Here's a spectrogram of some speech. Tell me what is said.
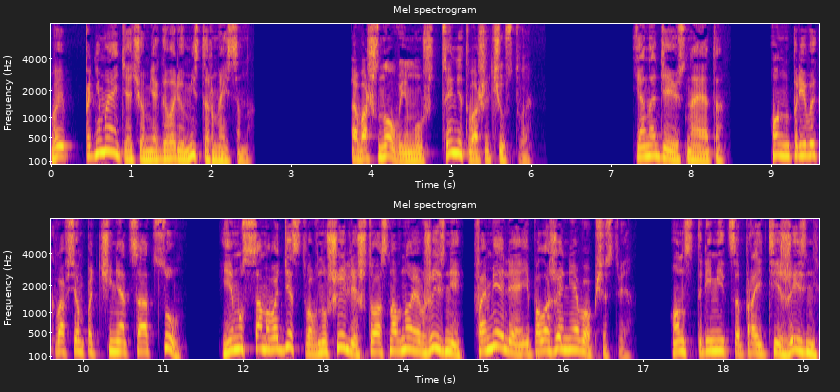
Вы понимаете, о чем я говорю, мистер Мейсон? А ваш новый муж ценит ваши чувства? Я надеюсь на это. Он привык во всем подчиняться отцу. Ему с самого детства внушили, что основное в жизни – фамилия и положение в обществе. Он стремится пройти жизнь,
